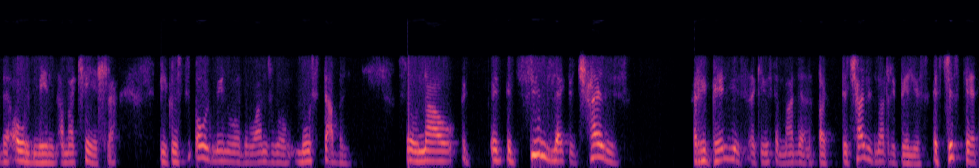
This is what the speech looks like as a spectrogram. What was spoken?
the old men amakhehla, because the old men were the ones who were more stubborn. So now it, it, it seems like the child is rebellious against the mother, but the child is not rebellious. It's just that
